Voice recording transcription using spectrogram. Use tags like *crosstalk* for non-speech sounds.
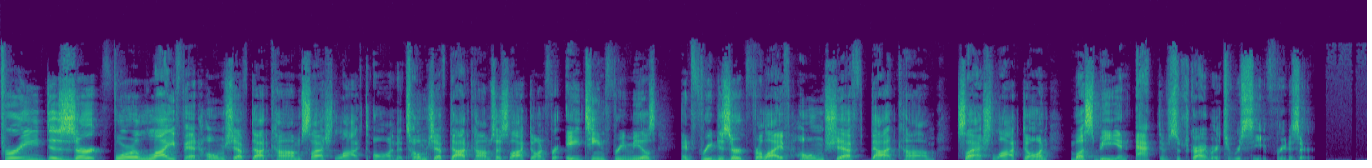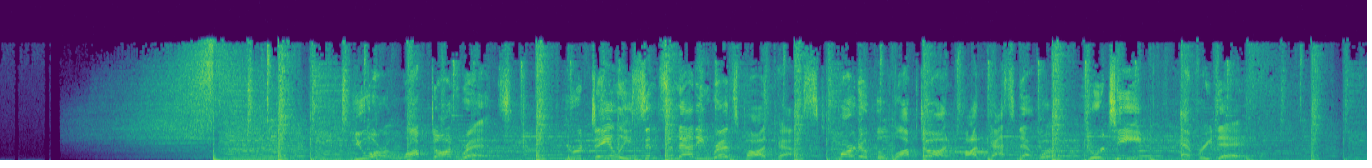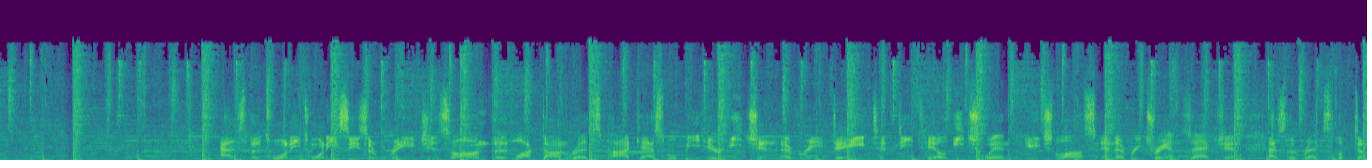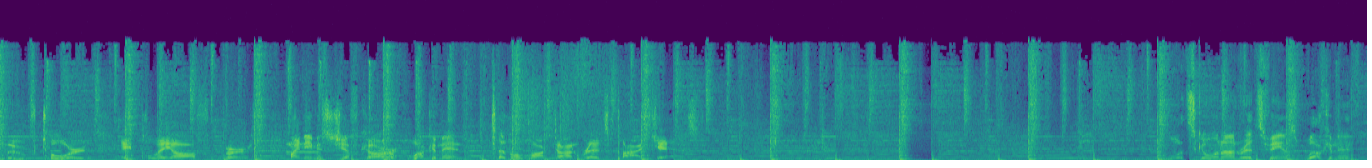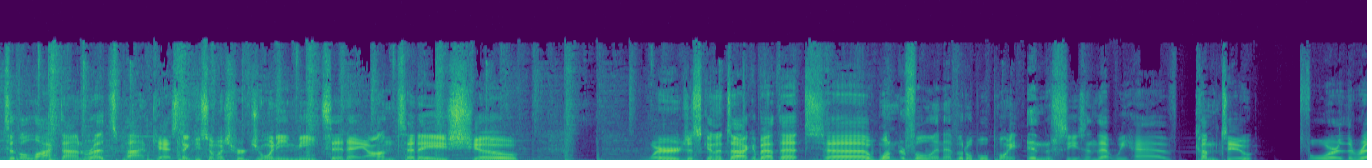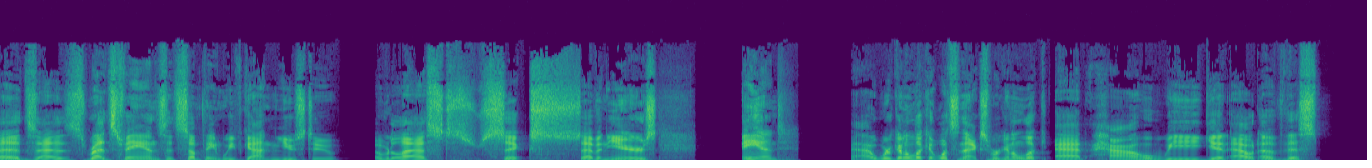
free dessert for life at homechef.com slash locked on. That's homechef.com slash locked on for 18 free meals and free dessert for life. Homechef.com slash locked on must be an active subscriber to receive free dessert. You are Locked On Reds, your daily Cincinnati Reds podcast, part of the Locked On Podcast Network, your team every day. As the 2020 season rages on, the Locked On Reds podcast will be here each and every day to detail each win, each loss, and every transaction as the Reds look to move toward a playoff berth. My name is Jeff Carr. Welcome in to the Locked On Reds podcast. What's going on, Reds fans? Welcome in to the Locked On Reds podcast. Thank you so much for joining me today. On today's show, we're just going to talk about that uh, wonderful, inevitable point in the season that we have come to for the Reds. As Reds fans, it's something we've gotten used to over the last six, seven years. And uh, we're going to look at what's next. We're going to look at how we get out of this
